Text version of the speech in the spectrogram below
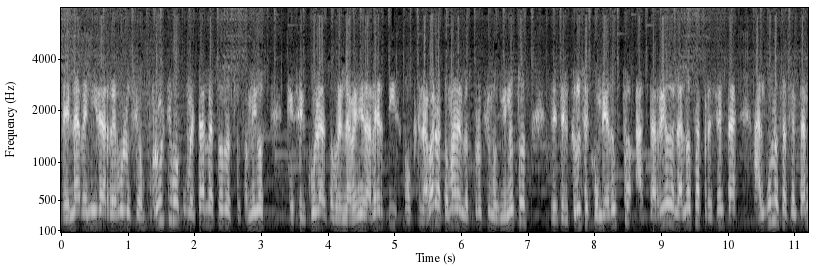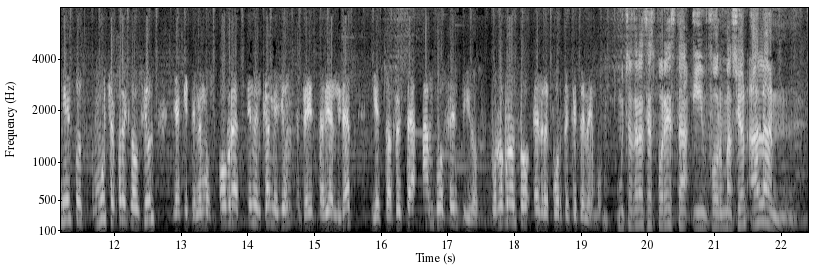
de la avenida Revolución. Por último, comentarle a todos nuestros amigos que circulan sobre la avenida Vertis o que la van a tomar en los próximos minutos, desde el cruce con viaducto hasta Río de la Loza presenta algunos asentamientos, mucha precaución, ya que tenemos obras en el camellón de esta vialidad y esto afecta ambos sentidos. Por lo pronto, el reporte que tenemos. Muchas gracias por esta información, Alan.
